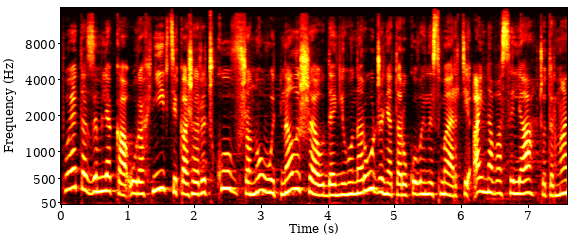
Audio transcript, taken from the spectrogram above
Поета земляка у Рахнівці, каже Ричков, вшановують не лише у день його народження та роковини смерті, а й на Василя 14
